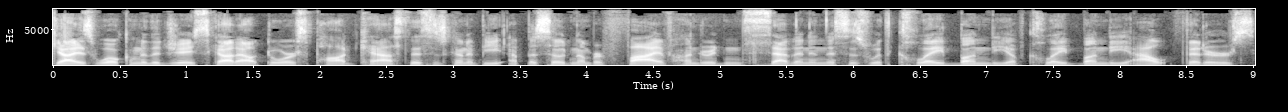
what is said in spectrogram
Guys, welcome to the J Scott Outdoors podcast. This is going to be episode number 507, and this is with Clay Bundy of Clay Bundy Outfitters.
